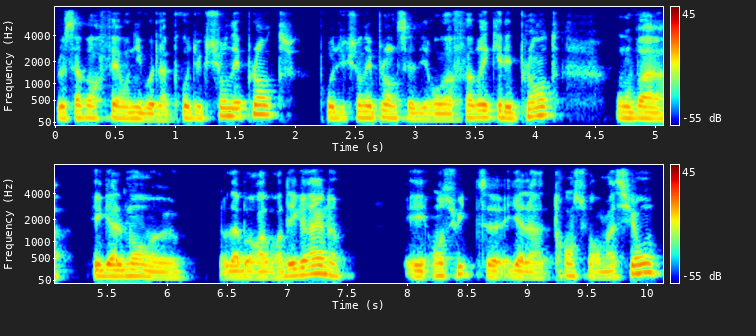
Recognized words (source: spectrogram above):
le savoir-faire au niveau de la production des plantes. Production des plantes, c'est-à-dire on va fabriquer les plantes, on va également d'abord avoir des graines, et ensuite il y a la transformation,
